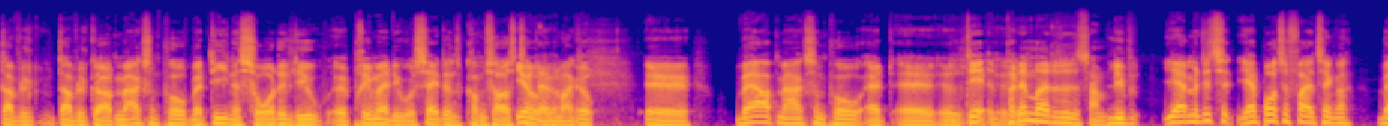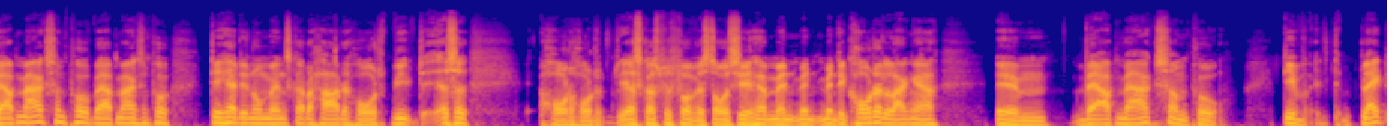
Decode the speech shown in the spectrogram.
der vil, der vil gøre opmærksom på værdien af sorte liv, øh, primært i USA, den kommer så også jo, til Danmark. Jo, jo. Øh, vær opmærksom på, at... Øh, det, på den måde er det det samme. Lige, ja, men det, jeg bor til fra, jeg tænker, vær opmærksom på, vær opmærksom på, det her det er nogle mennesker, der har det hårdt. Vi, altså, hårdt og hårdt, jeg skal også passe på, hvad jeg står og siger her, men, men, men det korte og lange er, øh, vær opmærksom på, det, Black,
